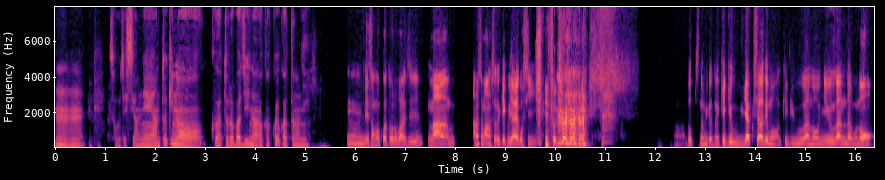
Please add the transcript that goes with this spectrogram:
うんうんそうですよね。あの時のクアトロバジーナはかっこよかったのに。うん、でそのクワトロバジまああの人もあの人で結構ややこしい人ですけどね。うんどっちの味方？ね結局逆者でも結局あのニューガンダムの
